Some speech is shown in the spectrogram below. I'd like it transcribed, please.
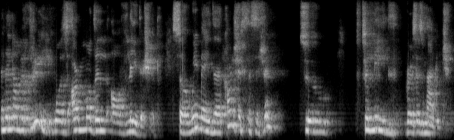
And then number three was our model of leadership. So we made a conscious decision to to lead versus manage.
